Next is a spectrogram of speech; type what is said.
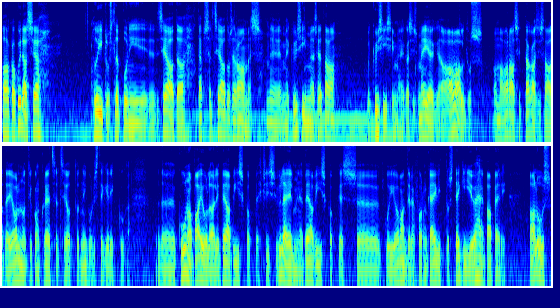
aga kuidas jah õiglust lõpuni seada täpselt seaduse raames. me, me küsime seda või küsisime, ega siis meie avaldus oma varasid tagasi saada ei olnud ju konkreetselt seotud Niguliste kirikuga. Kuno Pajula oli peapiiskop ehk siis üle-eelmine peapiiskop, kes, kui omandireform käivitus, tegi ühe paberi. palus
